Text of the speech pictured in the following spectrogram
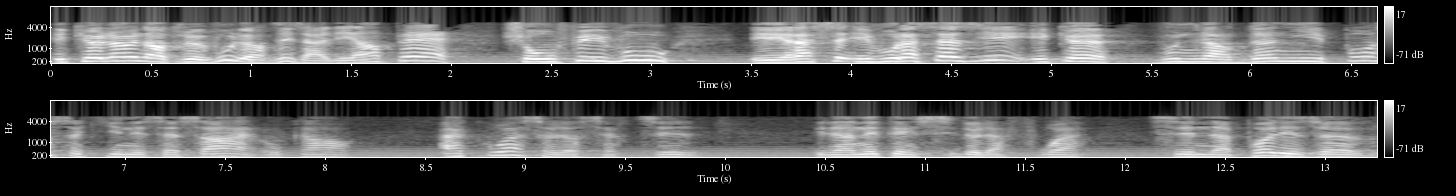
et que l'un d'entre vous leur dise, allez en paix, chauffez-vous, et, vous rassasiez et que vous ne leur donniez pas ce qui est nécessaire au corps, à quoi cela sert-il? Il en est ainsi de la foi. S'il n'a pas les œuvres,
